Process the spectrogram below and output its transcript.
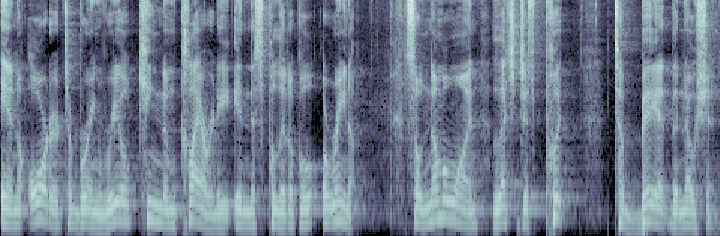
in order to bring real kingdom clarity in this political arena. So, number one, let's just put to bed the notion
